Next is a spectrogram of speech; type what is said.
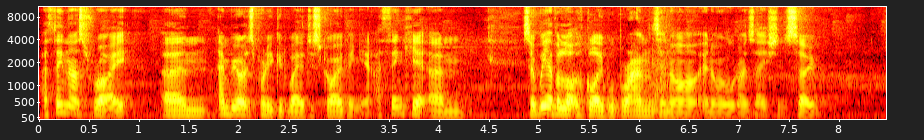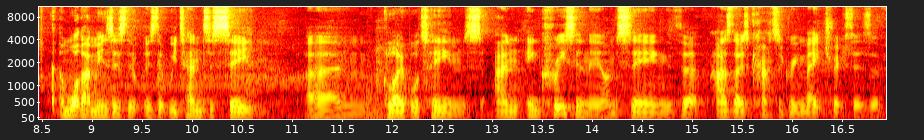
I think that's right. Um, is probably a good way of describing it. I think it. Um, so we have a lot of global brands in our in our organisation. So, and what that means is that is that we tend to see um, global teams, and increasingly, I'm seeing that as those category matrices of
